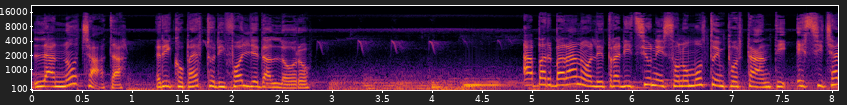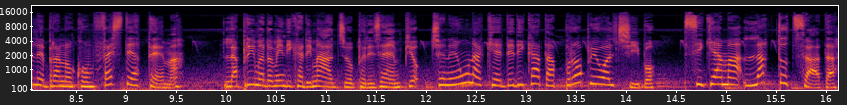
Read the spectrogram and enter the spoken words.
la nociata, ricoperto di foglie d'alloro. A Barbarano le tradizioni sono molto importanti e si celebrano con feste a tema. La prima domenica di maggio, per esempio, ce n'è una che è dedicata proprio al cibo. Si chiama Lattozzata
